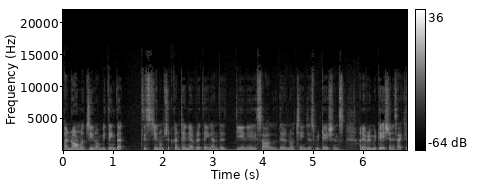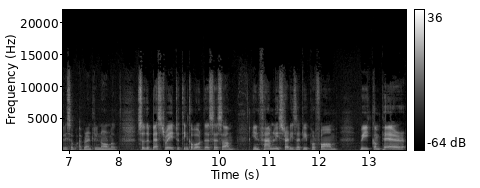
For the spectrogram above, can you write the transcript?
a normal genome. We think that this genome should contain everything and the DNA is all, there are no changes, mutations, and every mutation is actually sub- apparently normal. So, the best way to think about this is um, in family studies that we perform, we compare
